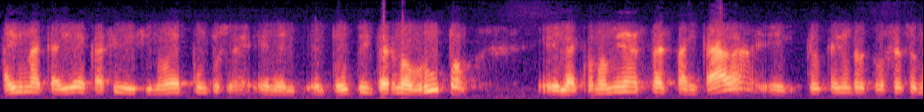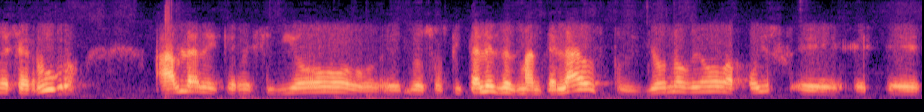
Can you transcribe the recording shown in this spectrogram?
hay una caída de casi 19 puntos en el, el Producto Interno Bruto, la economía está estancada, creo que hay un retroceso en ese rubro, habla de que recibió eh, los hospitales desmantelados, pues yo no veo apoyos eh, este,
